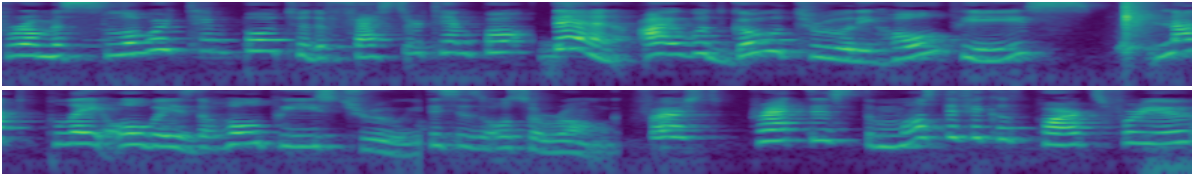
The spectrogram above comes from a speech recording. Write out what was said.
from a slower tempo to the faster tempo. Then I would go through the whole piece, not play always the whole piece through. This is also wrong. First, practice the most difficult parts for you,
